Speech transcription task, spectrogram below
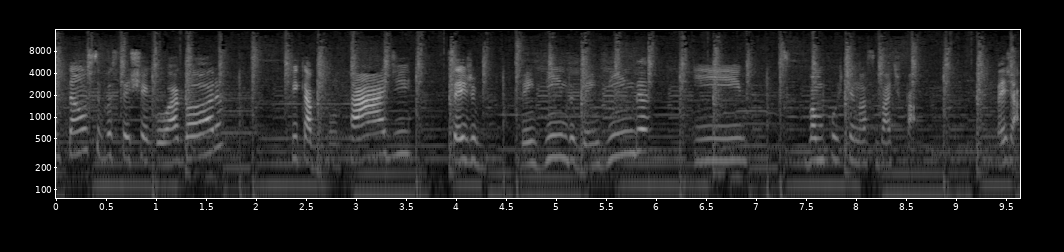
Então, se você chegou agora, fica à vontade, seja bem-vindo, bem-vinda e vamos curtir nosso bate-papo. Até já!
